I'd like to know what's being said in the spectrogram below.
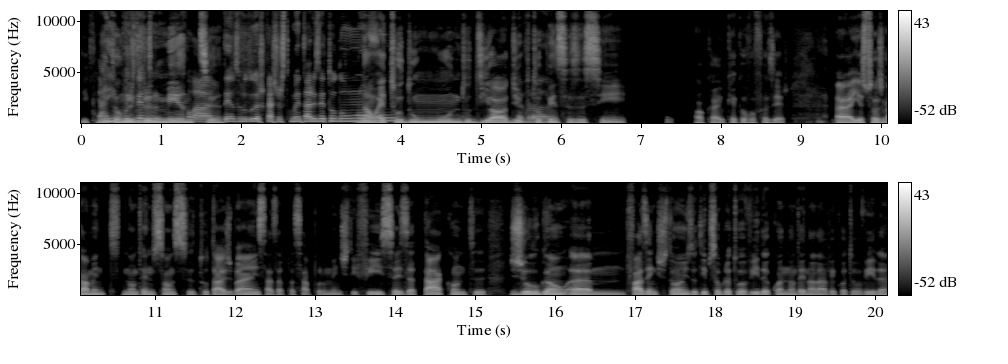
E Ah, e comentam depois dentro, livremente. claro, dentro das caixas de comentários é todo um novo... Não, é todo um mundo de ódio É que tu pensas assim. Ok, o que é que eu vou fazer? Ah, e as pessoas realmente não têm noção se tu estás bem, se estás a passar por momentos difíceis, atacam-te, julgam, ahm, fazem questões do tipo sobre a tua vida quando não tem nada a ver com a tua vida.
